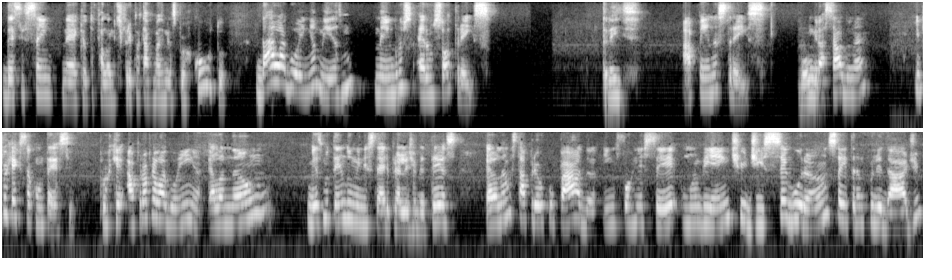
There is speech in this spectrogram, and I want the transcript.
desses 100, né, que eu tô falando que frequentavam mais ou menos por culto, da Lagoinha mesmo, membros eram só três. Três? Apenas três. Engraçado, né? E por que, que isso acontece? Porque a própria Lagoinha, ela não, mesmo tendo um ministério para LGBTs, ela não está preocupada em fornecer um ambiente de segurança e tranquilidade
